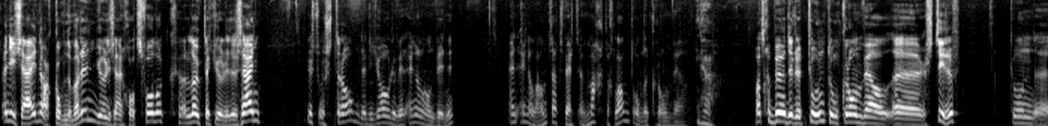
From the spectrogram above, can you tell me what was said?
En die zei, nou kom er maar in, jullie zijn Gods volk, eh, leuk dat jullie er zijn. Dus toen stroomden de Joden weer Engeland binnen. En Engeland, dat werd een machtig land onder Cromwell. Ja. Wat gebeurde er toen, toen Cromwell eh, stierf? Toen eh,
